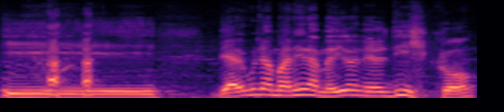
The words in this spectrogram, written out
Y de alguna manera me dieron el disco.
